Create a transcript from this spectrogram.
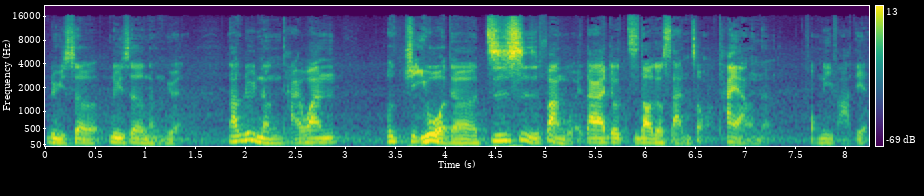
绿色、绿色能源。那绿能台湾，我以我的知识范围，大概就知道就三种啊：太阳能、风力发电，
